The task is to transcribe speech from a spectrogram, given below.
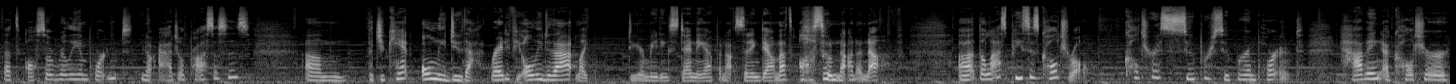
that's also really important, you know, agile processes. Um, but you can't only do that, right? If you only do that, like do your meeting standing up and not sitting down, that's also not enough. Uh, the last piece is cultural. Culture is super, super important. Having a culture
